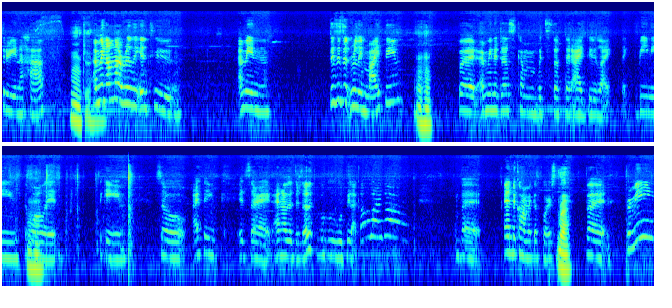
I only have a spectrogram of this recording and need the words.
three and a half. Okay. I mean, I'm not really into. I mean, this isn't really my theme, hmm but I mean, it does come with stuff that I do like, like the beanie, the Mhm. wallet, the game. So I think it's alright. I know that there's other people who would be like, "Oh my god," but and the comic, of course. Right. But for me,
